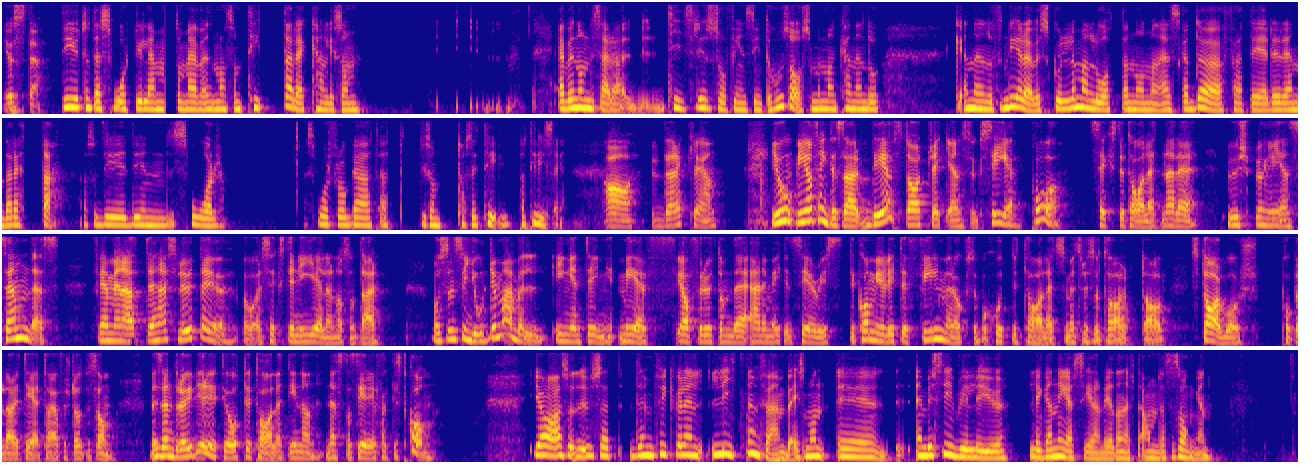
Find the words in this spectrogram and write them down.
Just det. Det är ju ett sånt där svårt dilemma som även man som tittare kan liksom Även om det så här, tidsresor så finns inte hos oss men man kan ändå, kan ändå fundera över skulle man låta någon man älskar dö för att det är det enda rätta? Alltså det, det är en svår, svår fråga att, att liksom ta, sig till, ta till sig. Ja, verkligen. Jo, men jag tänkte så här, blev Star Trek en succé på 60-talet när det ursprungligen sändes? För jag menar att den här slutar ju, vad var det, 69 eller något sånt där. Och sen så gjorde man väl ingenting mer, ja förutom the animated series. Det kom ju lite filmer också på 70-talet som ett resultat av Star Wars popularitet har jag förstått det som. Men sen dröjde det till 80-talet innan nästa serie faktiskt kom. Ja, alltså så att den fick väl en liten fanbase. Man, eh, NBC ville ju lägga ner serien redan efter andra säsongen.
